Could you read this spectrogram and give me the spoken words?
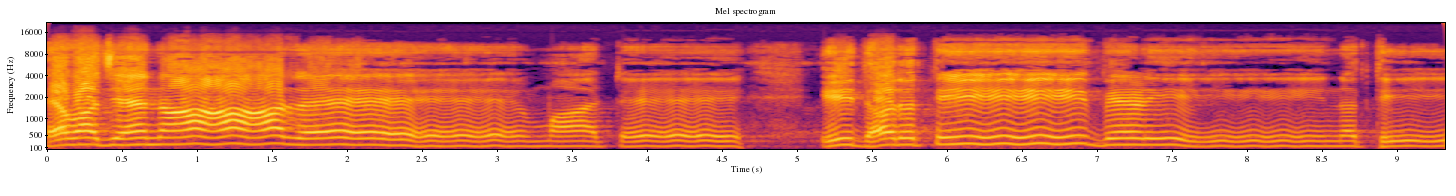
એવા જેના રે માટે એ ધરતી ભેળી નથી.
